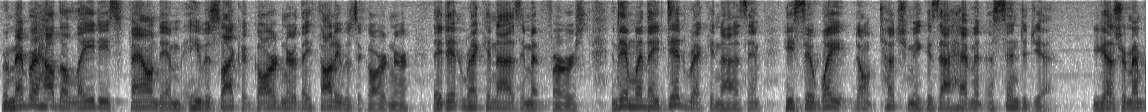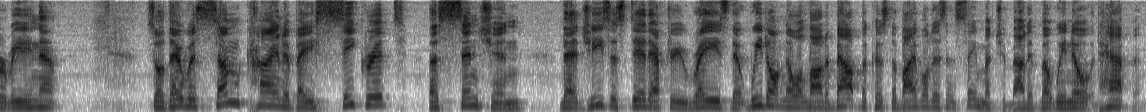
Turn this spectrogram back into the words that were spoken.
Remember how the ladies found him? He was like a gardener. They thought he was a gardener. They didn't recognize him at first. And then when they did recognize him, he said, Wait, don't touch me because I haven't ascended yet. You guys remember reading that? So there was some kind of a secret ascension that Jesus did after he raised that we don't know a lot about because the Bible doesn't say much about it, but we know it happened.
